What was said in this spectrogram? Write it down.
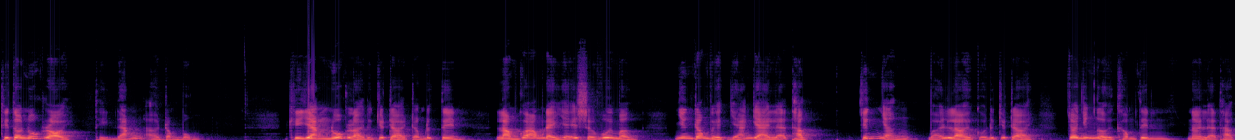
khi tôi nuốt rồi thì đắng ở trong bụng. Khi dân nuốt lời Đức Chúa Trời trong đức tin, lòng của ông đầy dẫy sự vui mừng, nhưng trong việc giảng dạy lẽ thật, chứng nhận bởi lời của Đức Chúa Trời cho những người không tin nơi lẽ thật,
